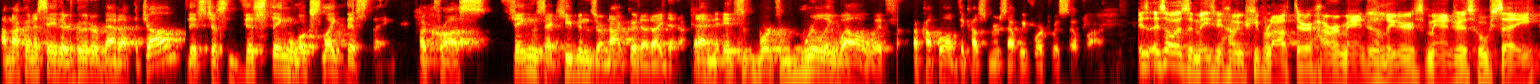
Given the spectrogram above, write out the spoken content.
I'm not going to say they're good or bad at the job. It's just this thing looks like this thing across things that humans are not good at identifying. And it's worked really well with a couple of the customers that we've worked with so far. It's, it's always amazing how many people are out there, hiring managers, leaders, managers who say,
